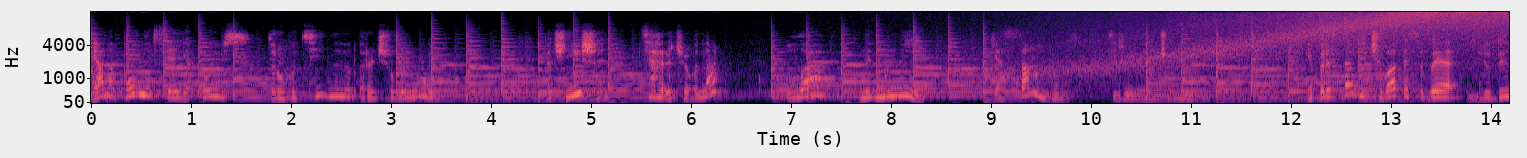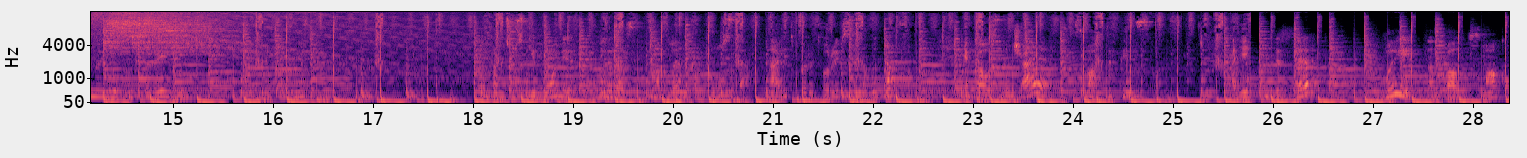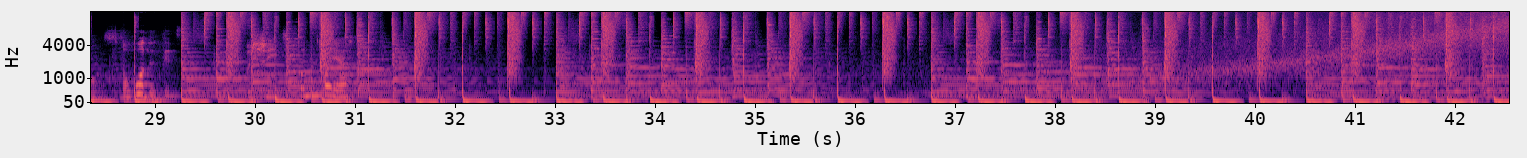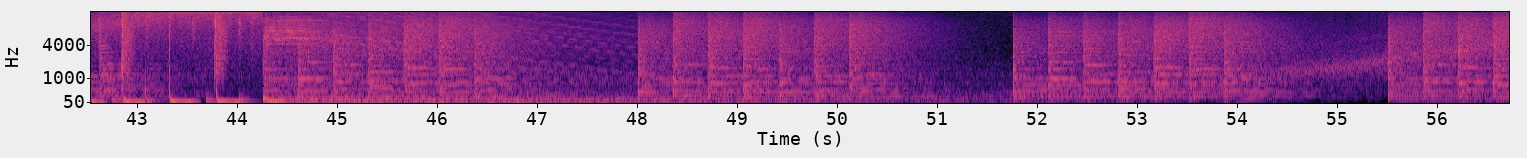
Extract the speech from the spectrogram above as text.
Я наповнився якоюсь дорогоцінною речовиною. Точніше, ця речовина була не в мені. Я сам був цією речовиною. Я перестав відчувати себе людиною у посередньо. який десерт ви назвали смаком свого дитинства?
